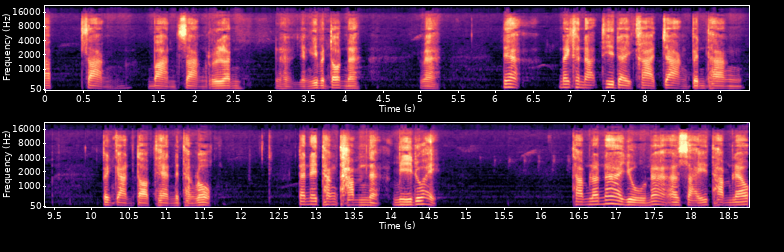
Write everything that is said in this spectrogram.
รับสร้างบ้านสร้างเรือนนะอย่างนี้เป็นต้นนะใช่ไหมเนี่ยในขณะที่ได้ค่าจ้างเป็นทางเป็นการตอบแทนในทางโลก แต่ในทางธรรมเนี่ยมีด้วยทำแล้วน่าอยู่น่าอาศัยทำแล้ว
